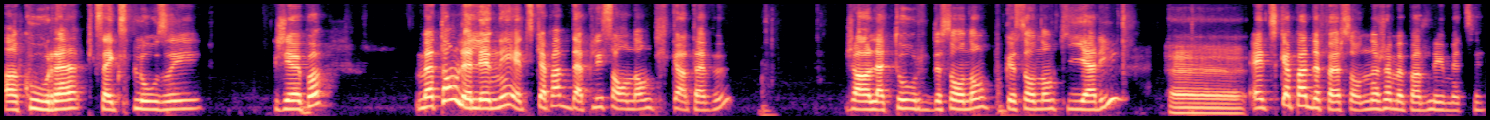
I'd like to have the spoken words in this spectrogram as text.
en courant, puis que ça a explosé, j'y avais pas. Mettons, le l'aîné, es-tu capable d'appeler son oncle quand t'as vu? Genre la tour de son oncle pour que son oncle y arrive? Euh, Es-tu capable de faire ça? On n'a jamais parlé, mais tu sais.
